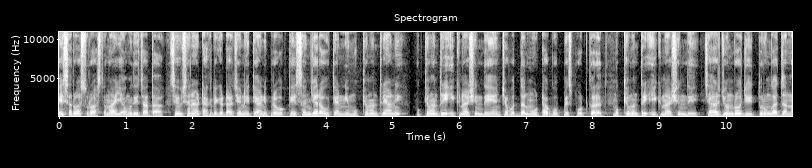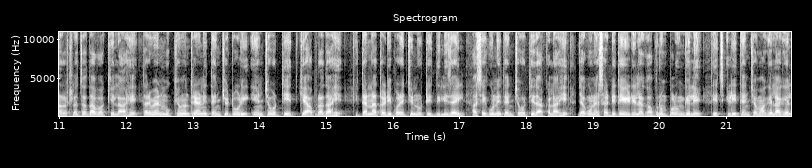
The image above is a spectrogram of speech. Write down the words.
हे सर्व सुरू असताना यामध्येच आता शिवसेना ठाकरे गटाचे नेते आणि प्रवक्ते संजय राऊत यांनी मुख्यमंत्री आणि मुख्यमंत्री एकनाथ शिंदे यांच्याबद्दल मोठा गोप्यस्फोट करत मुख्यमंत्री एकनाथ शिंदे चार जून रोजी तुरुंगात जाणार असल्याचा दावा केला आहे. दरम्यान मुख्यमंत्री आणि त्यांची टोळी यांच्यावरती इतके अपराध आहे की त्यांना तडीपारीची नोटीस दिली जाईल असे गुन्हे त्यांच्यावरती दाखल आहे. ज्या गुन्ह्यासाठी ते ईडीला घाबरून पळून गेले तीच ईडी त्यांच्या मागे लागेल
